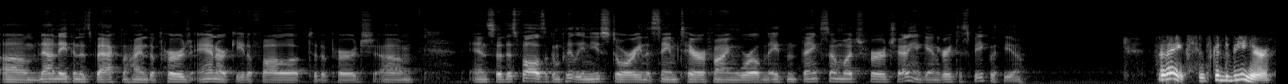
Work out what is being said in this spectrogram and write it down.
Um, now Nathan is back behind The Purge Anarchy, the follow up to The Purge. Um, and so this follows a completely new story in the same terrifying world. Nathan, thanks so much for chatting again. Great to speak with you. Thanks. It's good to be here.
